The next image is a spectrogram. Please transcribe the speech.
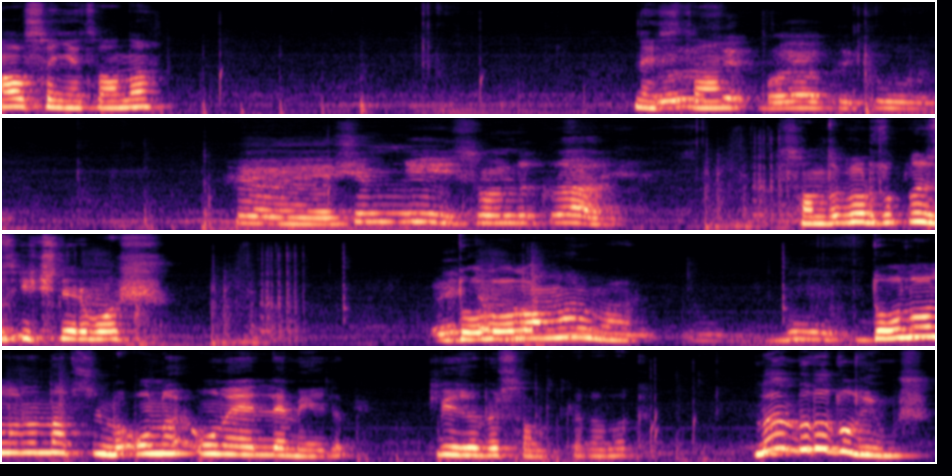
Al sen yatağını. Tamam. Ölürsek baya kötü olur. He, şimdi sandıklar. Sandıkları toplarız. İçleri boş. Evet, Dolu tamam. olan var mı? Bu. Dolu olanı ne yapsın? be? Onu, onu ellemeyelim. Biz öbür sandıkları alalım. Lan bu da doluymuş.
